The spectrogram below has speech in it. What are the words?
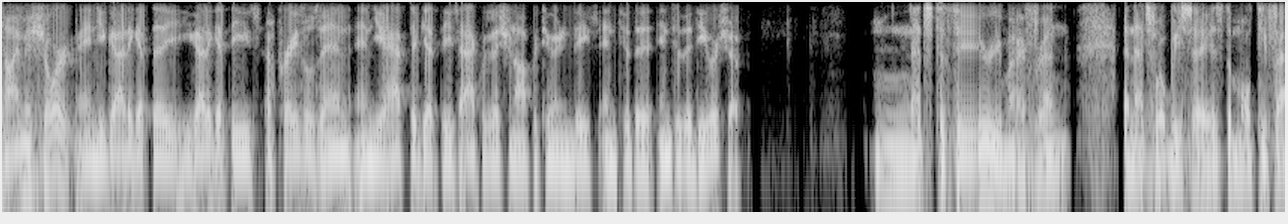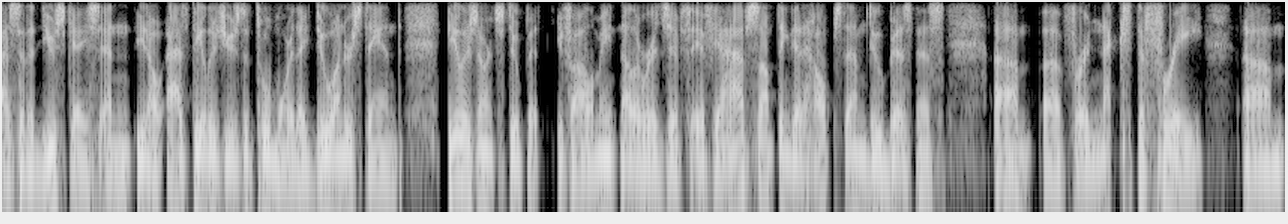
time is short and you got to get the you got to get these appraisals in and you have to get these acquisition opportunities into the into the dealership Mm, that's the theory, my friend. And that's what we say is the multifaceted use case. And, you know, as dealers use the tool more, they do understand. Dealers aren't stupid. You follow me? In other words, if, if you have something that helps them do business um, uh, for next to free, um,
